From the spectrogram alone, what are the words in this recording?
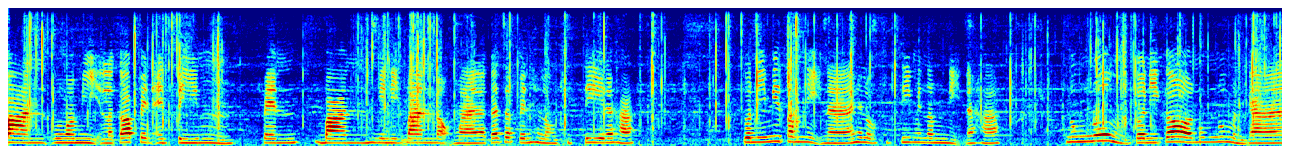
บันอูมามิ แล้วก็เป็นไอติม เป็นบันมินิบันดอกไม้ แล้วก็จะเป็น Hello Kitty นะคะ ตัวนี้มีตำหนินะ Hello Kitty มีตำหนินะคะ นุ่มๆ ตัวนี้ก็นุ่มๆ เหมือนกัน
